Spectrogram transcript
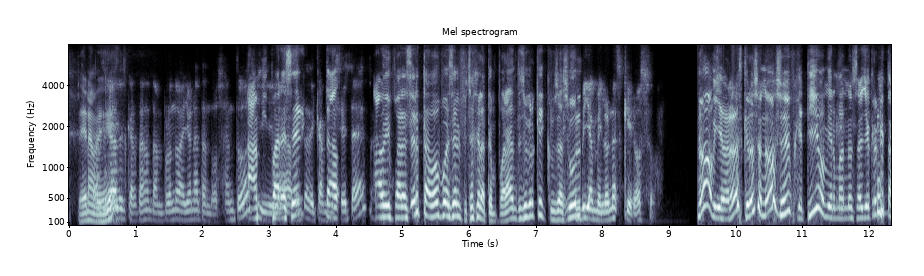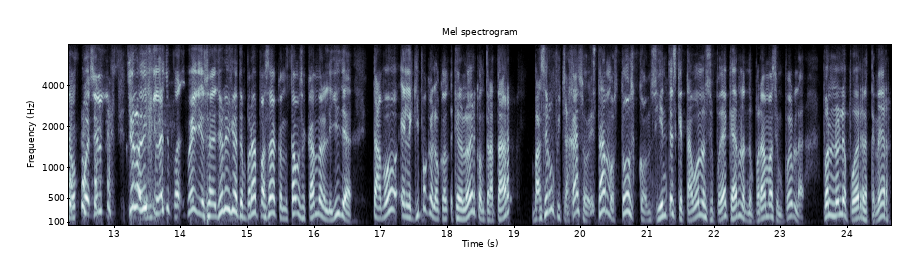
Espérame. Ya descartando tan pronto a Jonathan Dos Santos. A mi parecer, a mi parecer, Tabó puede ser el fichaje de la temporada. Entonces yo creo que Cruz Azul. Es un Villamelón asqueroso. No, Villamelón asqueroso no, soy objetivo, mi hermano. O sea, yo creo que Tabó puede ser. Yo lo dije el año güey, o sea, yo lo dije la temporada pasada cuando estábamos sacando la liguilla. Tabó, el equipo que lo, que lo logra contratar, va a ser un fichajazo. Estábamos todos conscientes que Tabó no se podía quedar una temporada más en Puebla. Puebla no le puede retener.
